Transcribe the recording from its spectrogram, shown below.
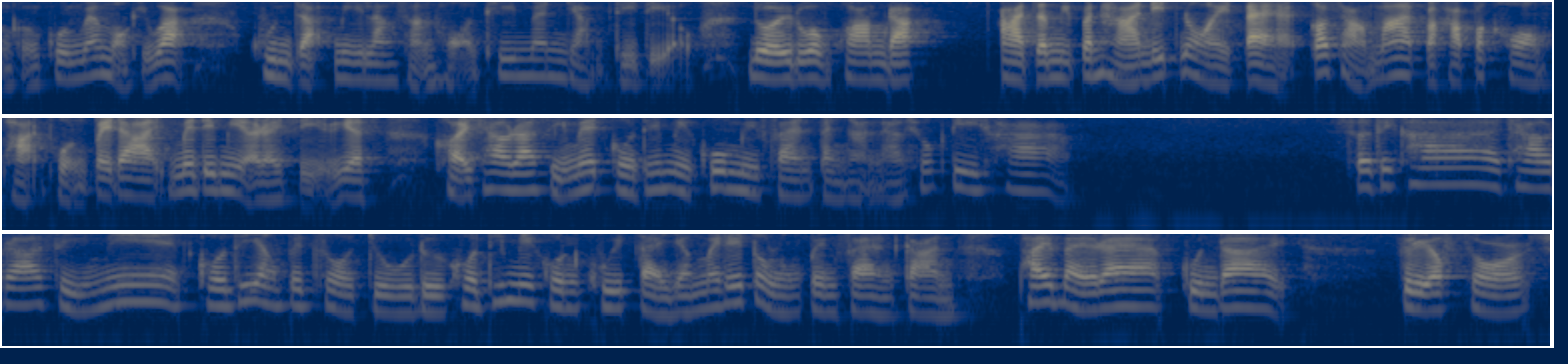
รณ์ของคุณแม่หมอคิดว่า คุณจะมีลางสังหรณ์ที่แม่นยำทีเดียว โดยรวมความรักอาจจะมีปัญหานิดหน่อย แต่ก็สามารถประคับประคองผ่านผลไปได้ ไม่ได้มีอะไรซีเรียส ขอให้ชาวราศีเมษคนที่มีคู่มีแฟนแต่งงานแล้วโชคดีค่ะ สวัสดีค่ะ ชาวราศีเมษคนที่ยังเป็นโสดอยู่ หรือคนที่มีคนคุยแต่ยังไม่ได้ตกลงเป็นแฟนกันไพ่ใบแรกคุณได้ Three of Swords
